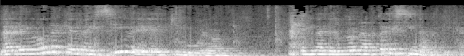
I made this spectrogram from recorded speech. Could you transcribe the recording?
La neurona que recibe el estímulo es la neurona presináptica.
